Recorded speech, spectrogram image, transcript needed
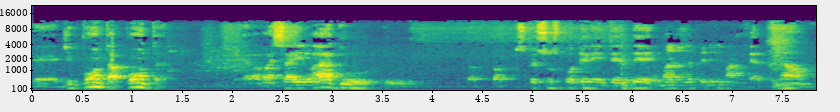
é, de ponta a ponta. Ela vai sair lá do, do para as pessoas poderem entender. É, não,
